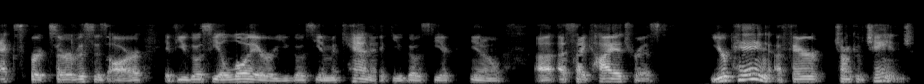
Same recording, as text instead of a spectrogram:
expert services are if you go see a lawyer you go see a mechanic you go see a you know a psychiatrist you're paying a fair chunk of change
